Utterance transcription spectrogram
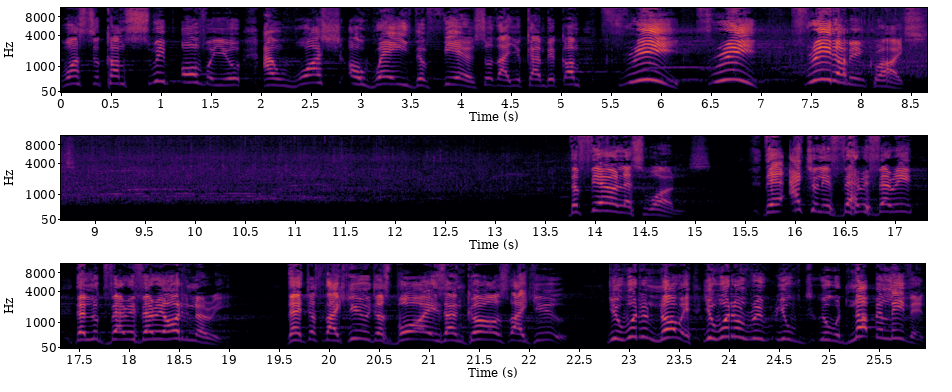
wants to come sweep over you and wash away the fear so that you can become free, free, freedom in Christ. The fearless ones. They're actually very, very, they look very, very ordinary. They're just like you, just boys and girls like you. You wouldn't know it. You wouldn't, re- you, you would not believe it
